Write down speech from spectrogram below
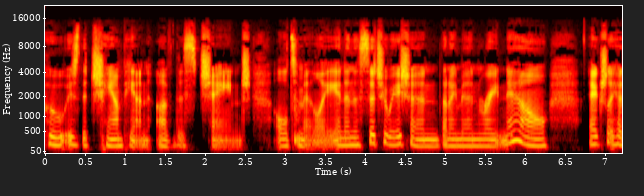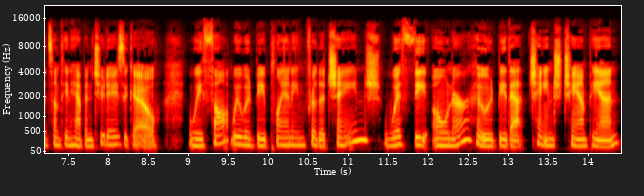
who is the champion of this change ultimately? And in the situation that I'm in right now, I actually had something happen two days ago. We thought we would be planning for the change with the owner, who would be that change champion.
